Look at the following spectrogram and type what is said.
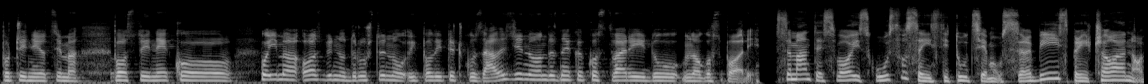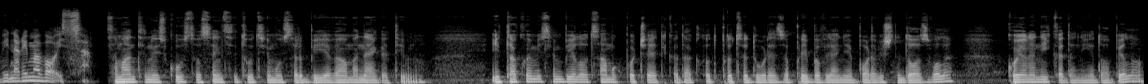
počiniocima postoji neko ko ima ozbiljnu društvenu i političku zaleđenu, onda nekako stvari idu mnogo sporije. Samanta je svoje iskustvo sa institucijama u Srbiji ispričala novinarima Vojsa. Samantino iskustvo sa institucijama u Srbiji je veoma negativno. I tako je, mislim, bilo od samog početka, dakle, od procedure za pribavljanje boravišne dozvole, koju ona nikada nije dobila,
